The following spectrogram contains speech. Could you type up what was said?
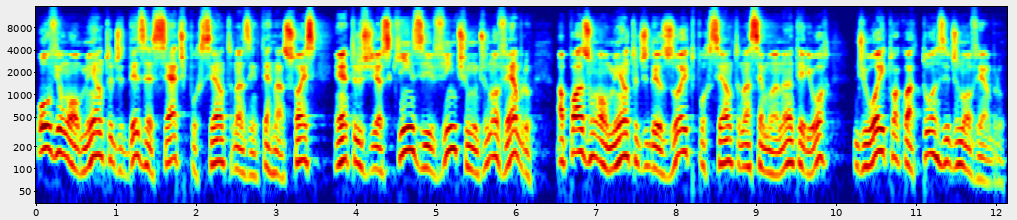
houve um aumento de 17% nas internações entre os dias 15 e 21 de novembro, após um aumento de 18% na semana anterior, de 8 a 14 de novembro.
